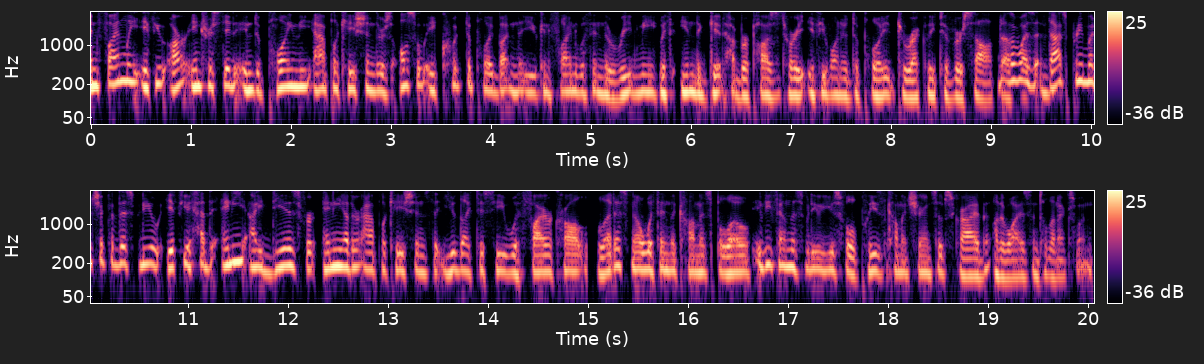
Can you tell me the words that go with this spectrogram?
And finally, if you are interested in deploying the application, there's also a quick deploy button that you can find within the README within the GitHub repository if you want to deploy it directly to Vercel. But otherwise, that's pretty much it for this video. If you have any ideas for any other applications that you'd like to see with Firecrawl, let us know within the comments below. If you found this video useful, please comment, share, and subscribe. Otherwise, until the next one.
